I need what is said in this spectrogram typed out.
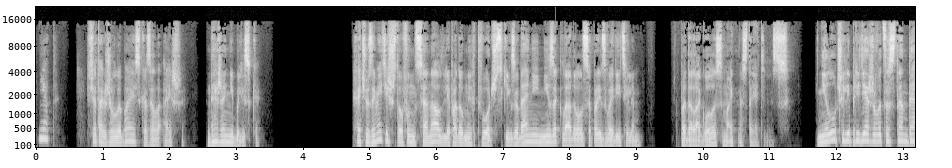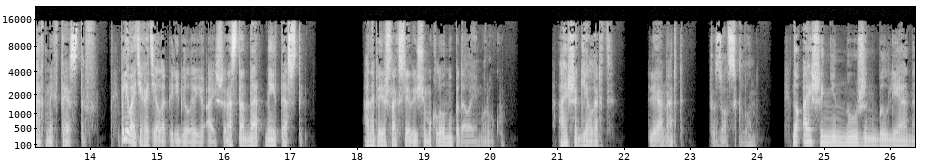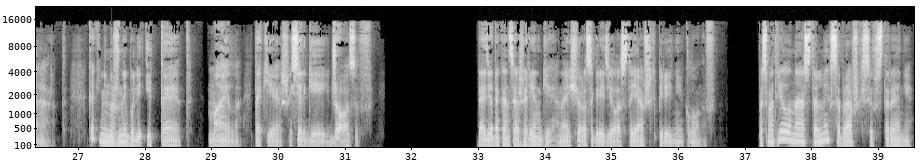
«Нет», — все так же улыбаясь, сказала Айша. «Даже не близко». Хочу заметить, что функционал для подобных творческих заданий не закладывался производителем. Подала голос мать-настоятельницы. «Не лучше ли придерживаться стандартных тестов?» «Плевать я хотела», — перебила ее Айша, — «на стандартные тесты». Она перешла к следующему клону и подала ему руку. «Айша Геллард». «Леонард?» — отозвался клон. Но Айше не нужен был Леонард, как и не нужны были и Тед, Майло, Такеши, Сергей, Джозеф. Дойдя до конца шеренги, она еще раз оглядела стоявших перед ней клонов. Посмотрела на остальных, собравшихся в стороне.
